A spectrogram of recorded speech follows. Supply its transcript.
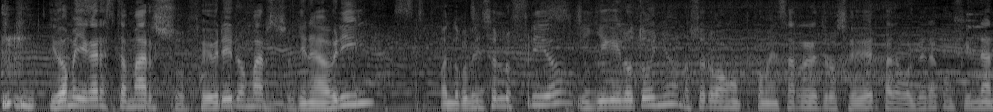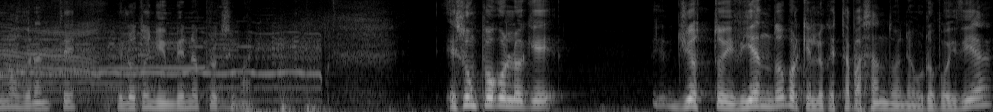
y vamos a llegar hasta marzo, febrero, marzo. Y en abril, cuando comiencen los fríos y llegue el otoño, nosotros vamos a comenzar a retroceder para volver a confinarnos durante el otoño e invierno del próximo año. Es un poco lo que yo estoy viendo, porque es lo que está pasando en Europa hoy día,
